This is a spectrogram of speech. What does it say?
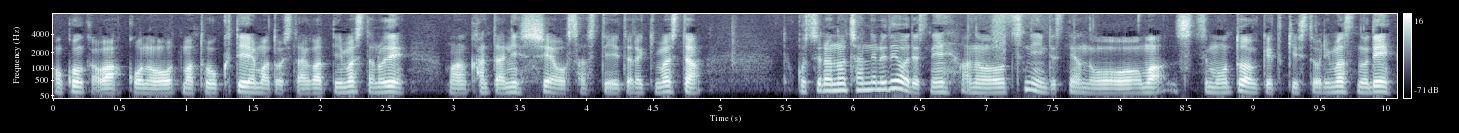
あ、今回はこの、まあ、トークテーマとして上がっていましたので、まあ、簡単にシェアをさせていただきました。こちらのチャンネルではですね、あの常にですね、あのまあ、質問等は受付しておりますので、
